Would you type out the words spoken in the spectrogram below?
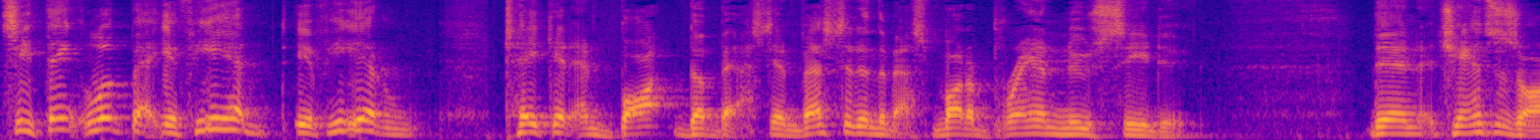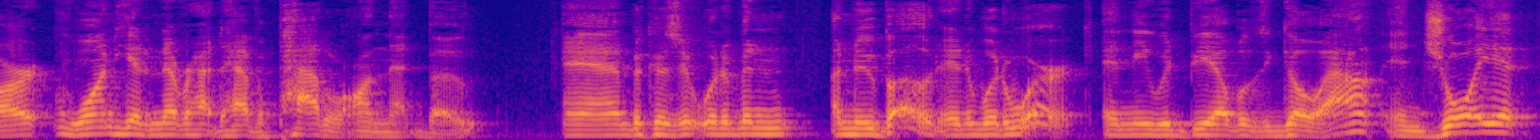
See, think look back. If he had if he had taken and bought the best, invested in the best, bought a brand new Sea-Doo, then chances are, one, he had never had to have a paddle on that boat. And because it would have been a new boat and it would work. And he would be able to go out, enjoy it.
